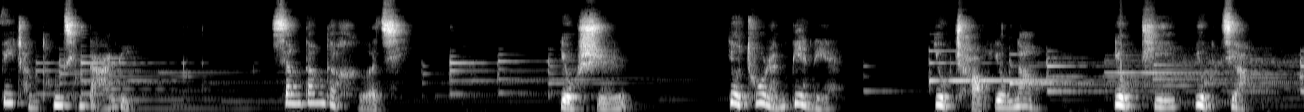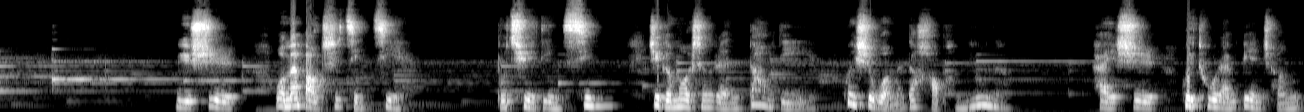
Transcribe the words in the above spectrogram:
非常通情达理。相当的和气，有时又突然变脸，又吵又闹，又踢又叫。于是我们保持警戒，不确定心这个陌生人到底会是我们的好朋友呢，还是会突然变成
